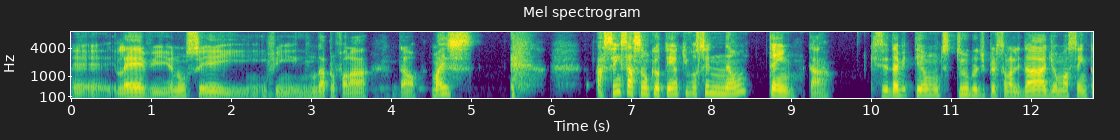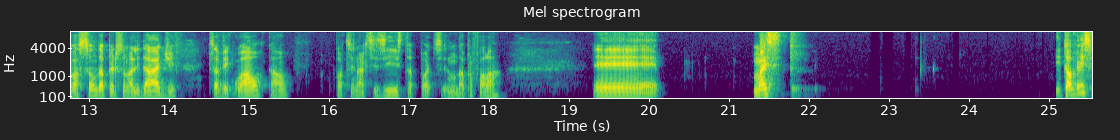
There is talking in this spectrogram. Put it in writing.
É, leve, eu não sei, enfim, não dá para falar, tal. Mas a sensação que eu tenho é que você não tem, tá? Que você deve ter um distúrbio de personalidade, uma acentuação da personalidade, precisa ver qual, tal. Pode ser narcisista, pode ser, não dá para falar. É, mas e talvez,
